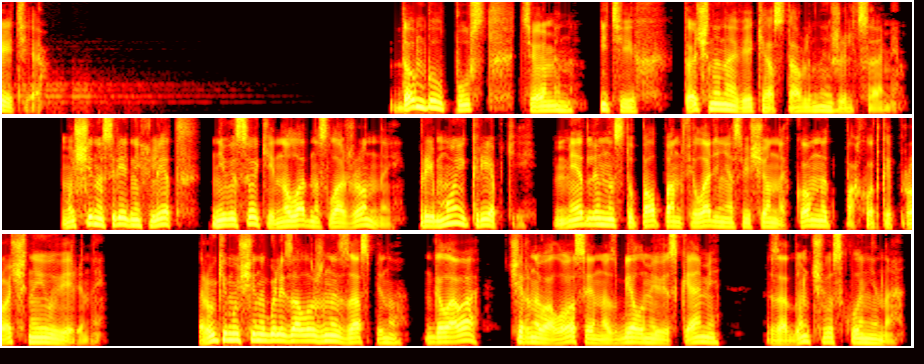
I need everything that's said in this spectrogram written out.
Третья Дом был пуст, темен и тих, точно навеки оставленный жильцами. Мужчина средних лет, невысокий, но ладно сложенный, прямой и крепкий, медленно ступал по анфиладе неосвещенных комнат походкой прочной и уверенной. Руки мужчины были заложены за спину, голова, черноволосая, но с белыми висками, задумчиво склонена.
